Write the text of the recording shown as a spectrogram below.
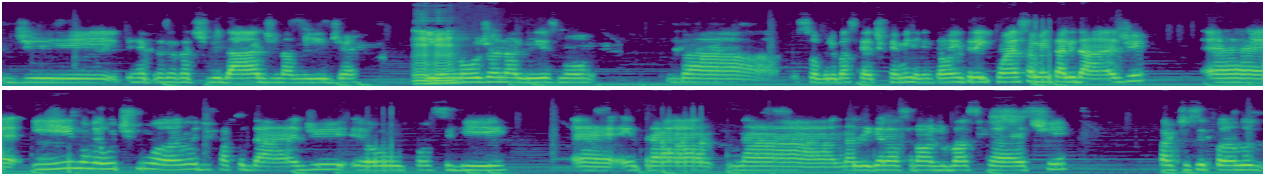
de representatividade na mídia uhum. e no jornalismo da, sobre basquete feminino. Então, eu entrei com essa mentalidade é, e no meu último ano de faculdade eu consegui é, entrar na, na Liga Nacional de Basquete participando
